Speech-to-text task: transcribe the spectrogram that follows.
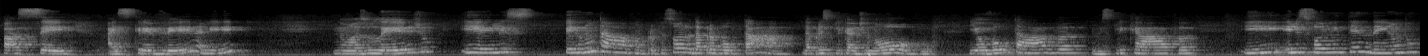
passei a escrever ali no azulejo e eles perguntavam, professora, dá para voltar? Dá para explicar de novo? E eu voltava, eu explicava e eles foram entendendo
